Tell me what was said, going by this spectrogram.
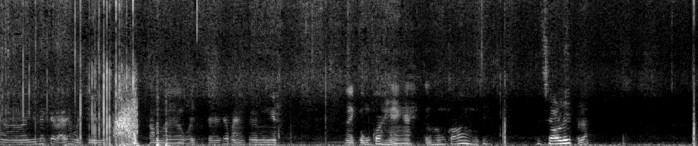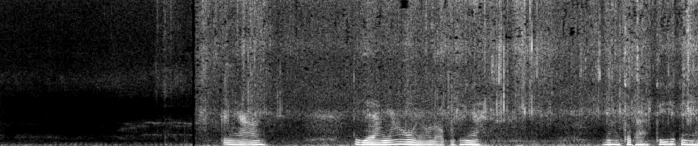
ờ, với mấy cái bẫy ngoài kia nữa. Xong rồi quay cho các bạn xem nha. Này cũng có hàng à, tưởng không có không chứ. Cái số clip rồi đó. Cả nhà ơi. Cái vàng ngắn hôi lột rồi cả nhà. Nhưng cái ba ký với cả nhà.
